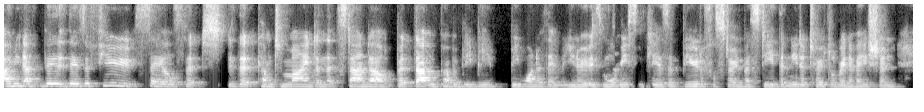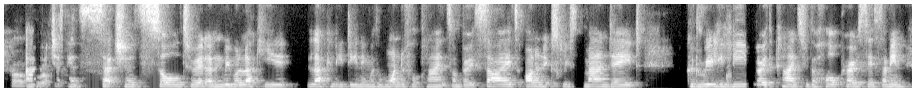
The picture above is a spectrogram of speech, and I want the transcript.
I mean, there, there's a few sales that that come to mind and that stand out, but that would probably be be one of them. You know, is more recently as a beautiful stone bastide that needed total renovation. Oh, um, it just had such a soul to it, and we were lucky, luckily dealing with wonderful clients on both sides on an exclusive mandate. Could really lead both clients through the whole process. I mean,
